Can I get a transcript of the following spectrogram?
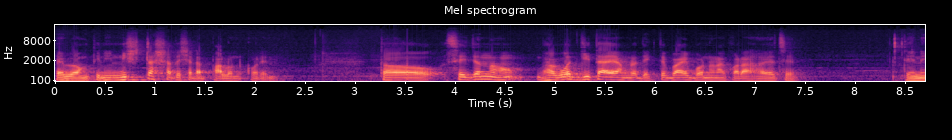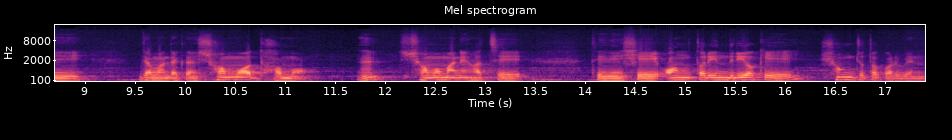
এবং তিনি নিষ্ঠার সাথে সেটা পালন করেন। তো সেই জন্য ভগবদ্গীতায় আমরা দেখতে পাই, বর্ণনা করা হয়েছে, তিনি যেমন দেখতেন, সমধম হ্যাঁ? সম মানে হচ্ছে তিনি সেই অন্তর ইন্দ্রিয়কে সংযত করবেন।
